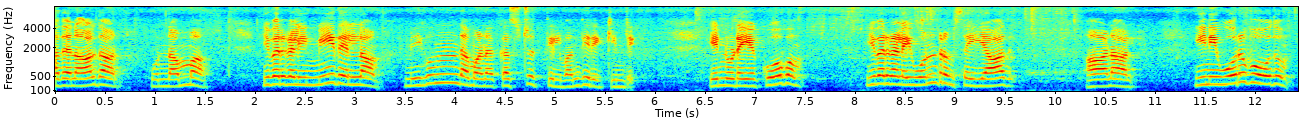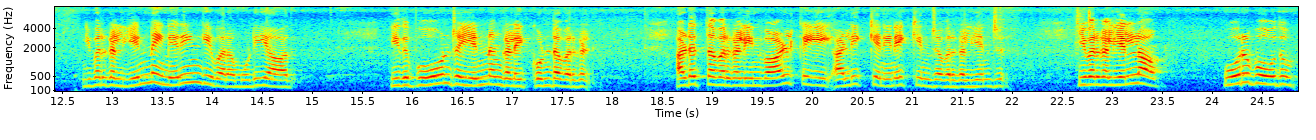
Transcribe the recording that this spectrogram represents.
அதனால்தான் உன் அம்மா இவர்களின் மீதெல்லாம் மிகுந்த மன கஷ்டத்தில் வந்திருக்கின்றேன். என்னுடைய கோபம் இவர்களை ஒன்றும் செய்யாது. ஆனால் இனி ஒருபோதும் இவர்கள் என்னை நெருங்கி வர முடியாது. இது போன்ற எண்ணங்களை கொண்டவர்கள் அடுத்தவர்களின் வாழ்க்கையை அழிக்க நினைக்கின்றவர்கள் என்று. இவர்கள் எல்லாம் ஒருபோதும்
